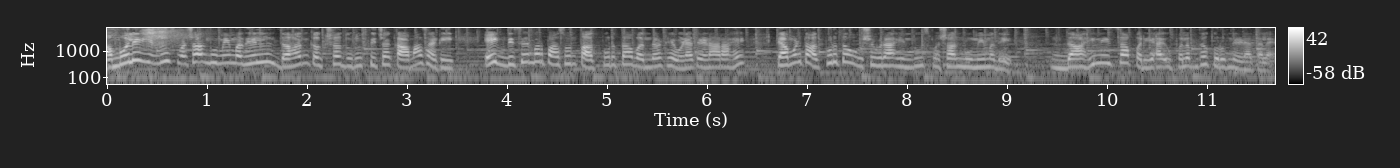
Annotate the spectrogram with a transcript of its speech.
अंबोली हिंदू स्मशानभूमीमधील दहन कक्ष दुरुस्तीच्या कामासाठी एक डिसेंबरपासून तात्पुरता बंद ठेवण्यात येणार आहे. त्यामुळे तात्पुरता ओशिवरा हिंदू स्मशानभूमीमध्ये दाहिनीचा पर्याय उपलब्ध करून देण्यात आलाय.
